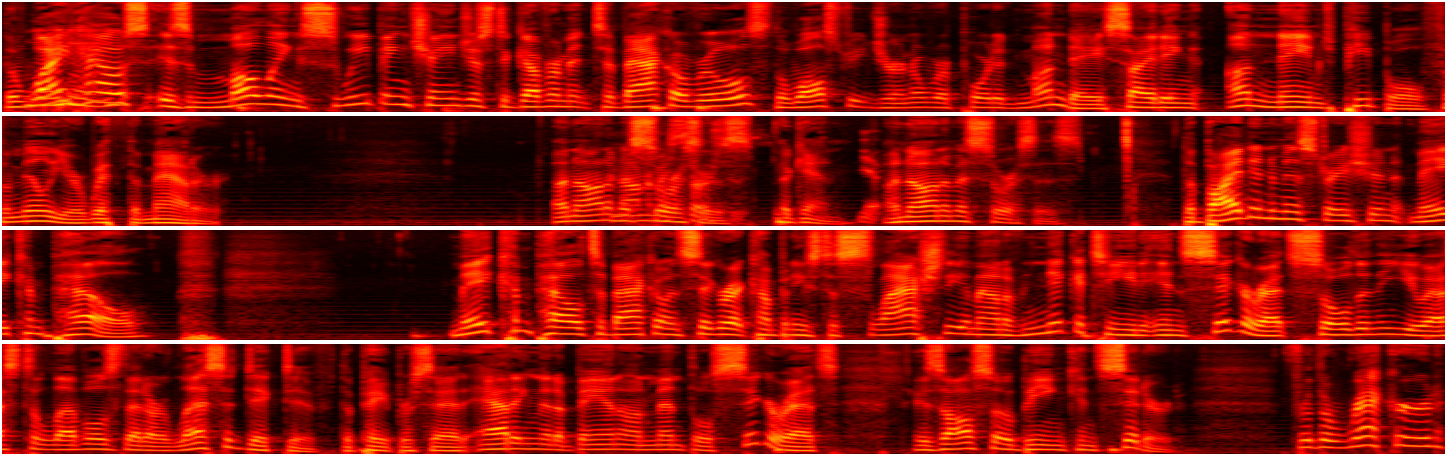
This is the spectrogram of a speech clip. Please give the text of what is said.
The White mm-hmm. House is mulling sweeping changes to government tobacco rules, the Wall Street Journal reported Monday, citing unnamed people familiar with the matter. Anonymous, anonymous sources. sources. Again, yep. anonymous sources. The Biden administration may compel may compel tobacco and cigarette companies to slash the amount of nicotine in cigarettes sold in the US to levels that are less addictive, the paper said, adding that a ban on menthol cigarettes is also being considered. For the record,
